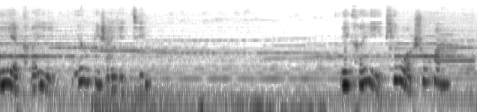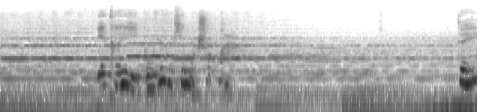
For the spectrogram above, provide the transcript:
你也可以不用闭上眼睛，你可以听我说话。也可以不用听我说话。对，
